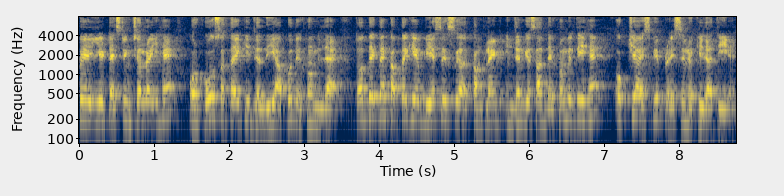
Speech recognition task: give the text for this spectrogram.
पे ये टेस्टिंग चल रही है, और हो सकता है कि जल्दी आपको देखने मिल जाए। तो अब देखते हैं कब तक ये B S six compliant engine के साथ देखने मिलती है, और क्या इसकी प्राइसिंग रखी जाती है।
